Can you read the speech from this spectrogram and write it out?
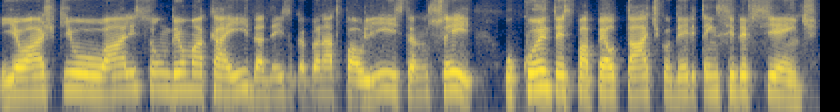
E eu acho que o Alisson deu uma caída desde o Campeonato Paulista. Não sei o quanto esse papel tático dele tem sido eficiente.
